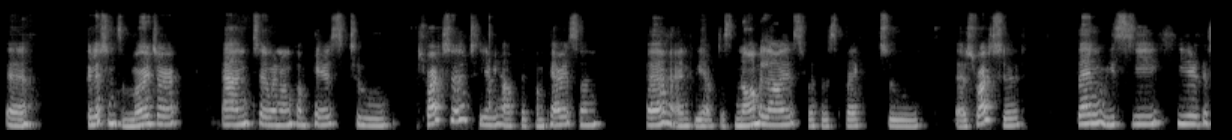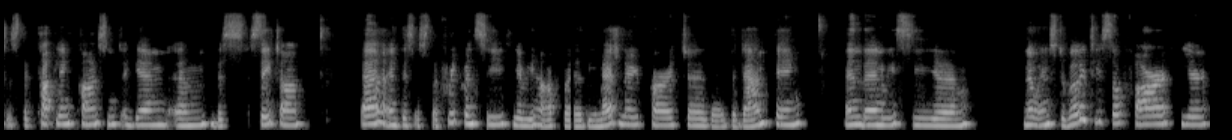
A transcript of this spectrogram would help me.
uh, collisions, a merger. And uh, when one compares to Schwarzschild, here we have the comparison and we have just normalized with respect to Schwarzschild, then we see here, this is the coupling constant again, um, this theta, uh, and this is the frequency. Here we have uh, the imaginary part, uh, the, the damping, and then we see um, no instability so far here.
